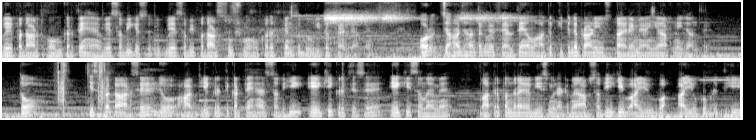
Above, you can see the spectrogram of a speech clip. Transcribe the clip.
वे पदार्थ होम करते हैं, वे सभी के वे सभी पदार्थ सूक्ष्म होकर अत्यंत दूरी तक फैल जाते हैं। और जहाँ जहाँ तक वे फैलते हैं, वहाँ तक कितने प्राणी उस दायरे में आएँगे आप नहीं जानते। तो इस प्रकार से जो आप ये कृत्य करते हैं, सभी एक ही कृत्य से एक ही समय में, मात्र पंद्रह या बीस मिनट में, आप सभी की आयु आयु को वृद्धि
